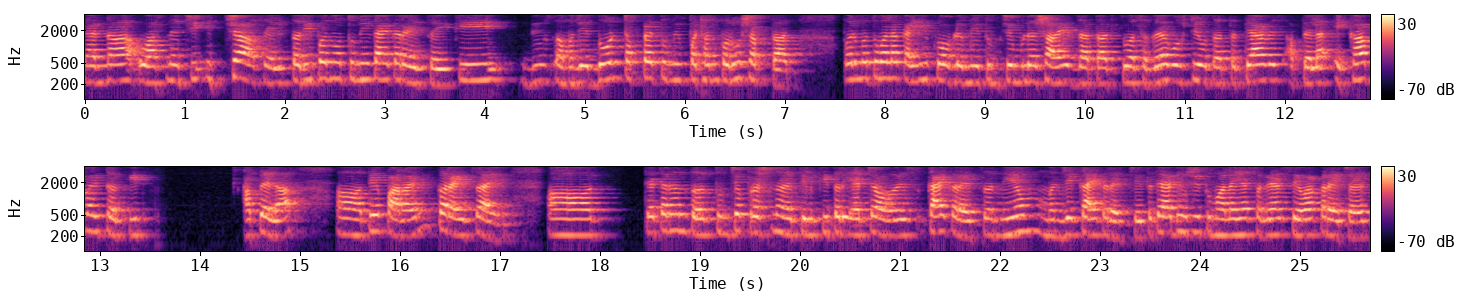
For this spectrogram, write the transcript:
त्यांना वाचण्याची इच्छा असेल तरी पण मग तुम्ही काय करायचं आहे की दिवस म्हणजे दोन टप्प्यात तुम्ही पठन करू शकतात. पण मग तुम्हाला काही प्रॉब्लेम नाही. तुमची मुलं शाळेत जातात किंवा सगळ्या गोष्टी होतात तर त्यावेळेस आपल्याला एका बैठकीत आपल्याला ते पारायण करायचं आहे. त्याच्यानंतर तुमचे प्रश्न येतील की तर याच्या वेळेस काय करायचं? नियम म्हणजे काय करायचे? तर त्या दिवशी तुम्हाला ह्या सगळ्या सेवा करायच्या आहेत.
